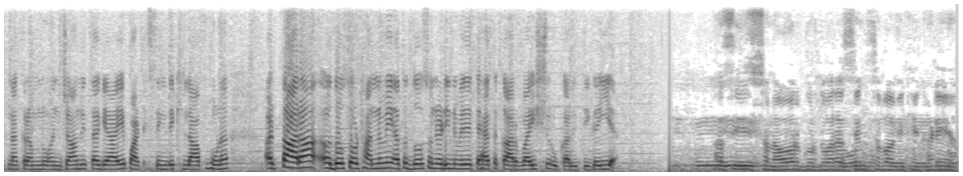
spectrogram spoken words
ਘਟਨਾਕ੍ਰਮ ਨੂੰ ਅੰਜਾਮ ਦਿੱਤਾ ਗਿਆ ਹੈ। ਪਾਠੀ ਸਿੰਘ ਦੇ ਖਿਲਾਫ ਹੁਣ ਅ, ਧਾਰਾ ਅ, 298 ਅਤੇ 299 ਦੇ ਤਹਿਤ ਕਾਰਵਾਈ ਸ਼ੁਰੂ ਕਰ ਦਿੱਤੀ ਗਈ ਹੈ। ਅਸੀਂ ਸਨੌਰ ਗੁਰਦੁਆਰਾ ਸਿੰਘ ਸਭਾ ਵਿਖੇ ਖੜੇ ਹਾਂ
